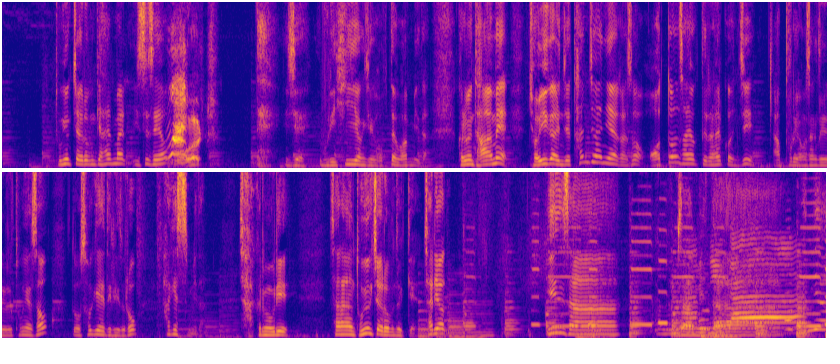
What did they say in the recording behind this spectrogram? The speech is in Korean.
동역자 여러분께 할 말 있으세요? 네, 이제 우리 희희 형제가 없다고 합니다. 그러면 다음에 저희가 이제 탄자니아 가서 어떤 사역들을 할 건지 앞으로 영상들을 통해서 또 소개해 드리도록 하겠습니다. 자, 그럼 우리 사랑하는 동역자 여러분들께 차렷 인사 감사합니다. 안녕.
